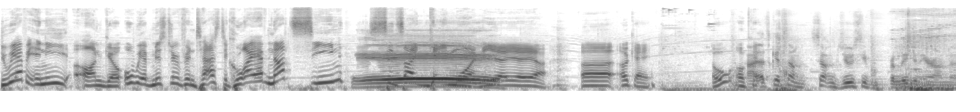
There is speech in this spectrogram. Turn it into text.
Do we have any on go? Oh, we have Mr. Fantastic, who I have not seen since like game one. Yeah, yeah, yeah. Uh, okay. Oh, okay. right, let's get some something juicy for Legion here on the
